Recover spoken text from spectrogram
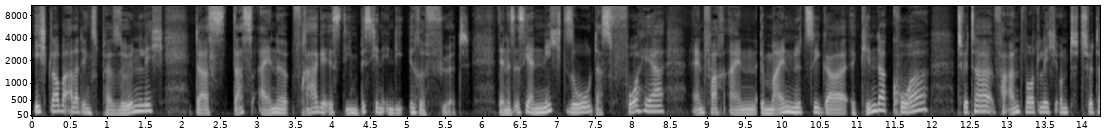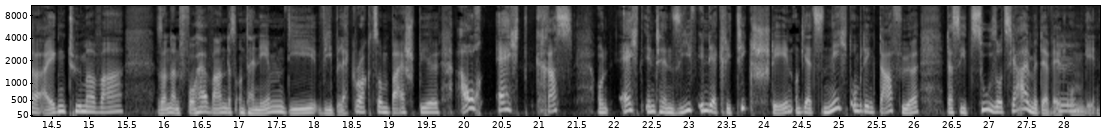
Ich glaube allerdings persönlich, dass das eine Frage ist, die ein bisschen in die Irre führt. Denn es ist ja nicht so, dass vorher einfach ein gemeinnütziger Kinderchor Twitter verantwortlich und Twitter Eigentümer war, sondern vorher waren das Unternehmen, die wie BlackRock zum Beispiel auch echt krass und echt intensiv in der Kritik stehen und jetzt nicht unbedingt dafür, dass sie zu sozial mit der Welt mhm. umgehen.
